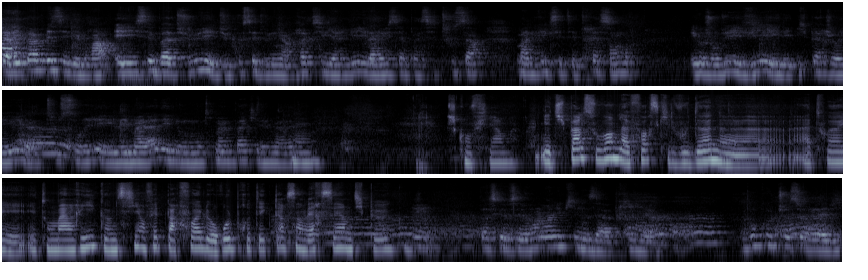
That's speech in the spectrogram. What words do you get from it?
j'allais pas me baisser les bras. Et il s'est battu et du coup c'est devenu un vrai petit guerrier. Il a réussi à passer tout ça malgré que c'était très sombre. Et aujourd'hui il vit et il est hyper joyeux, il a tout sourire et il est malade et il ne nous montre même pas qu'il est malade. Mm. Je confirme. Et tu parles souvent de la force qu'il vous donne euh, à toi et, ton mari, comme si en fait parfois le rôle protecteur s'inversait un petit peu. Parce que c'est vraiment lui qui nous a appris euh, beaucoup de choses sur la vie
